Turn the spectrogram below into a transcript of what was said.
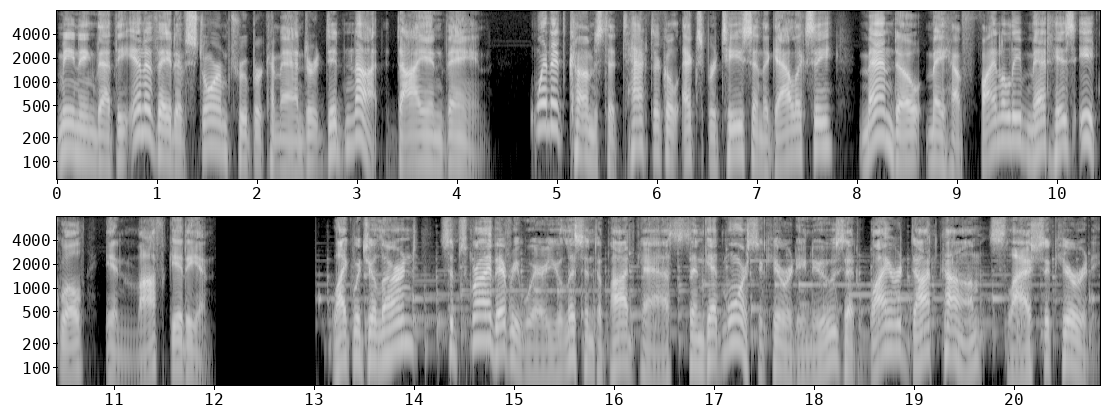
meaning that the innovative stormtrooper commander did not die in vain. When it comes to tactical expertise in the galaxy, Mando may have finally met his equal in Moff Gideon. Like what you learned? Subscribe everywhere you listen to podcasts and get more security news at wired.com/security.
